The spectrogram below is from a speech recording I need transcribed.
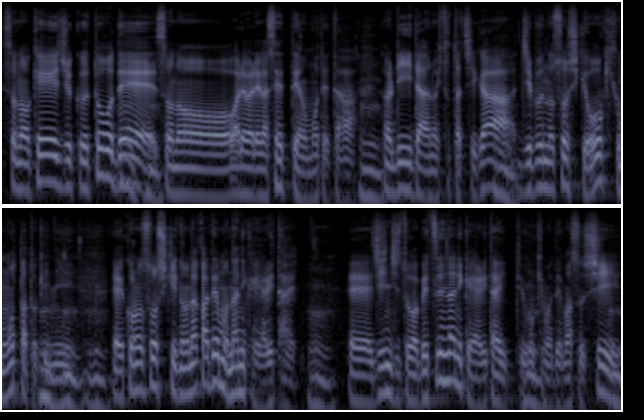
その経営塾等で、その我々が接点を持てたリーダーの人たちが自分の組織を大きく持った時に、えこの組織の中でも何かやりたい、え人事とは別に何かやりたいっていう動きも出ますし、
